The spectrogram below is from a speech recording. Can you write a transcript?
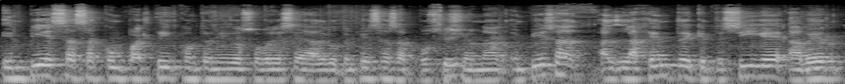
empiezas a compartir contenido sobre ese algo, te empiezas a posicionar, empieza la gente que te sigue a ver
